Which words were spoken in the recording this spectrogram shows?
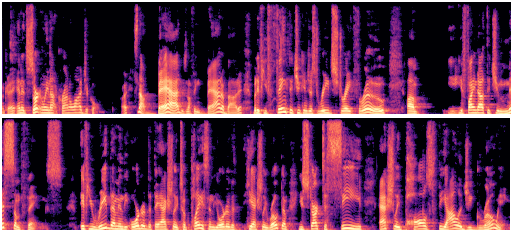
Okay? And it's certainly not chronological. Right? It's not bad. There's nothing bad about it. But if you think that you can just read straight through, um, you find out that you miss some things. If you read them in the order that they actually took place, in the order that he actually wrote them, you start to see actually Paul's theology growing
